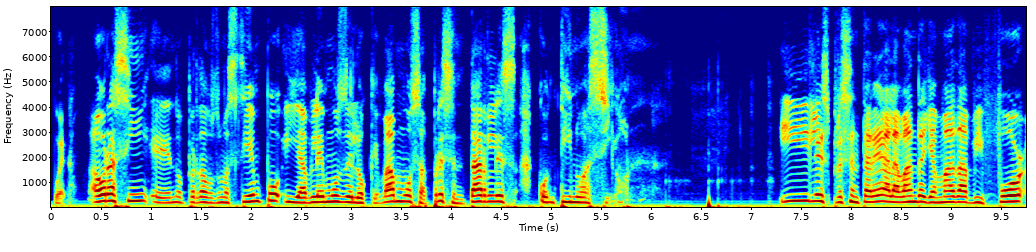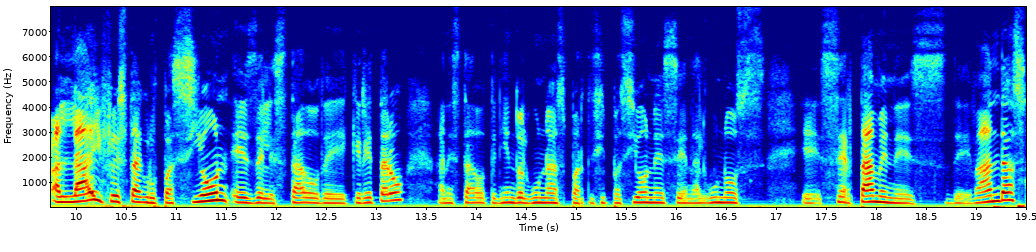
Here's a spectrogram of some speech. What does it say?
Bueno, ahora sí, eh, no perdamos más tiempo y hablemos de lo que vamos a presentarles a continuación. Y les presentaré a la banda llamada Before Alive. Esta agrupación es del estado de Querétaro. Han estado teniendo algunas participaciones en algunos eh, certámenes de bandas,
